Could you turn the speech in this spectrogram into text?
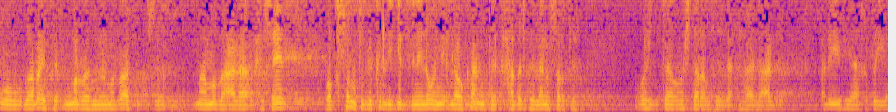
وقريت مرة من المرات ما مضى على الحسين وأقسمت بكل جد إني لو لو كانت حضرته لنصرته. وش ترى هذا علي فيها خطية.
